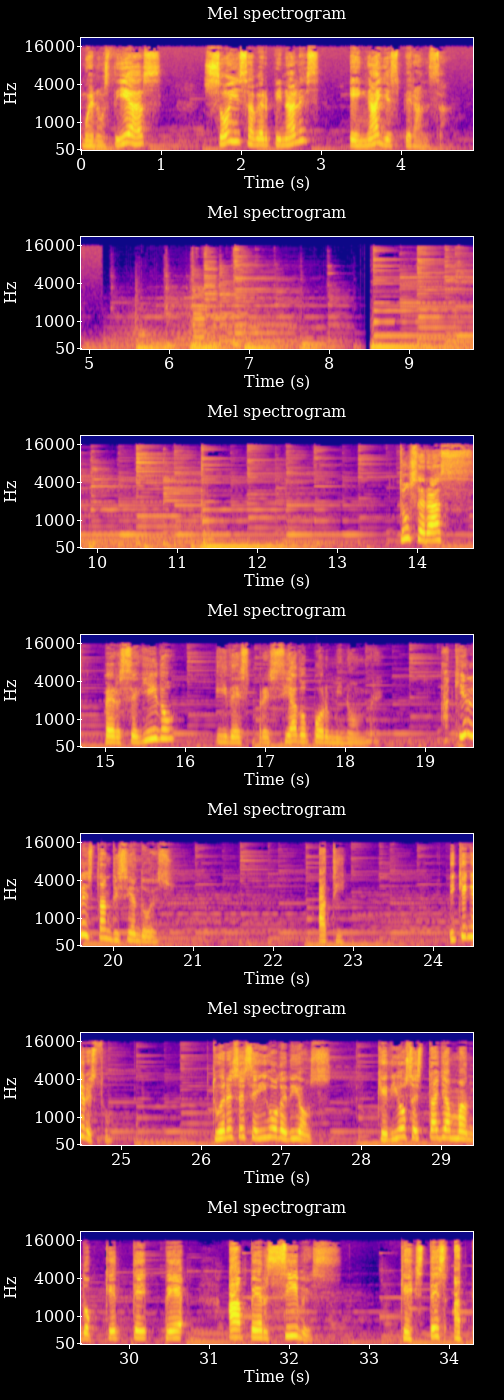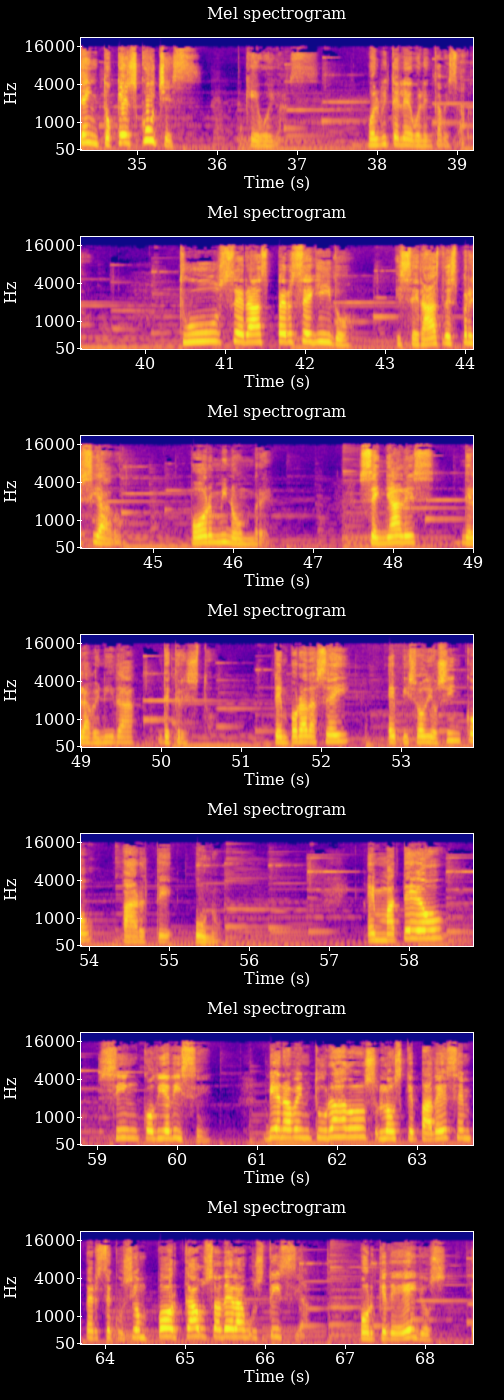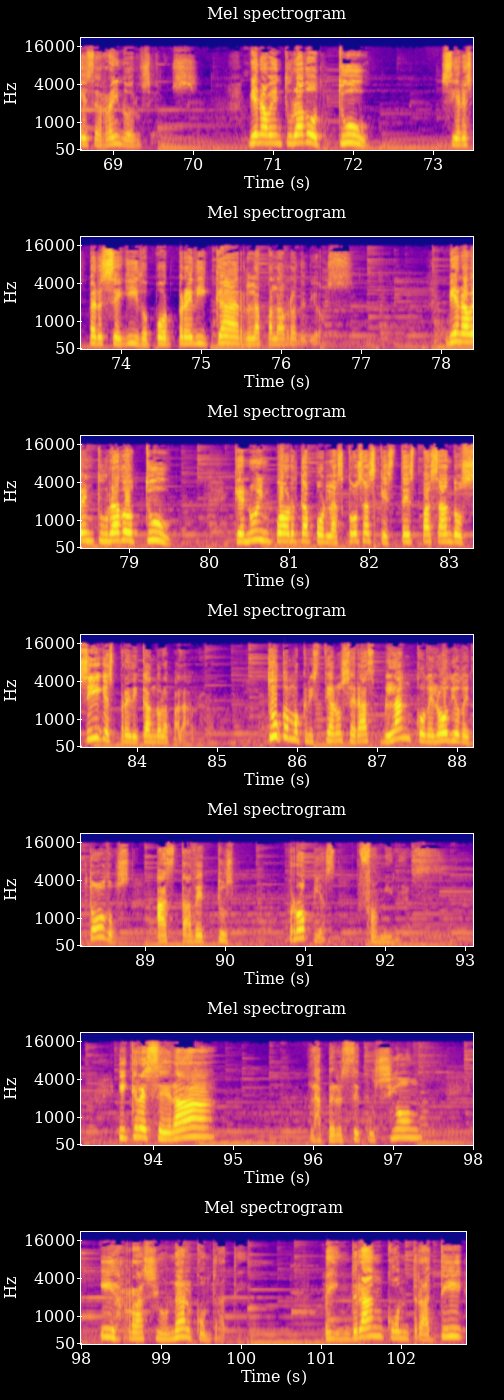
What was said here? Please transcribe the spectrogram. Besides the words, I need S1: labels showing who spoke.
S1: Buenos días, soy Isabel Pinales en Hay Esperanza. Tú serás perseguido y despreciado por mi nombre. ¿A quién le están diciendo eso? A ti. ¿Y quién eres tú? Tú eres ese hijo de Dios que Dios está llamando que te apercibes, que estés atento, que escuches, que oigas. Vuelvo y te leo el encabezado. Tú serás perseguido y serás despreciado por mi nombre. Señales de la venida de Cristo. Temporada 6, episodio 5, parte 1. En Mateo 5.10 dice, Bienaventurados los que padecen persecución por causa de la justicia, porque de ellos es el reino de los cielos. Bienaventurado tú si eres perseguido por predicar la palabra de Dios. Bienaventurado tú que no importa por las cosas que estés pasando, sigues predicando la palabra. Tú como cristiano serás blanco del odio de todos, hasta de tus propias familias. Y crecerá la persecución irracional contra ti. Vendrán contra ti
